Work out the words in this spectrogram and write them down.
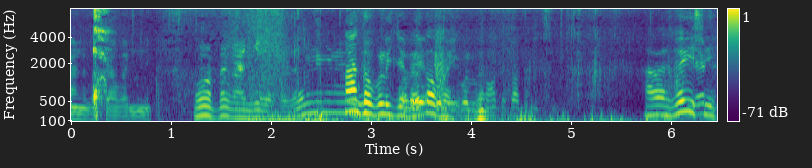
આને બચાવવાની નહીં. હા તો ગયેલો તો ભાઈ. હવે જઈ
